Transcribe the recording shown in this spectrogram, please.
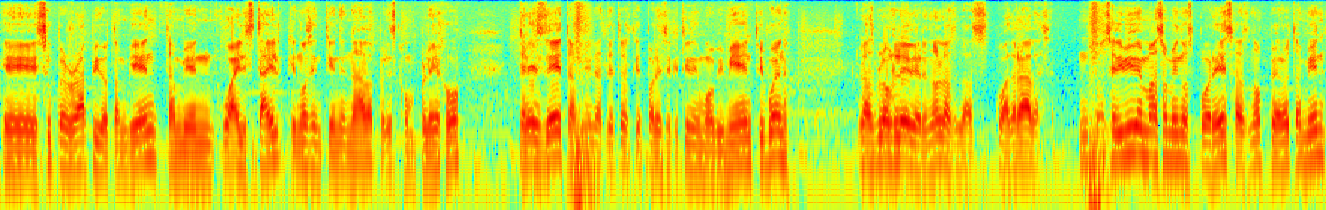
eh, súper rápido también, también wild style, que no se entiende nada, pero es complejo, 3D también las letras que parece que tienen movimiento, y bueno, las block letter, ¿no? Las, las cuadradas. Entonces se divide más o menos por esas, ¿no? Pero también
